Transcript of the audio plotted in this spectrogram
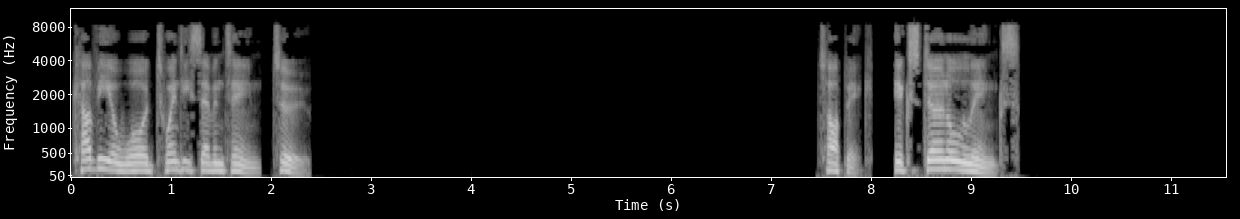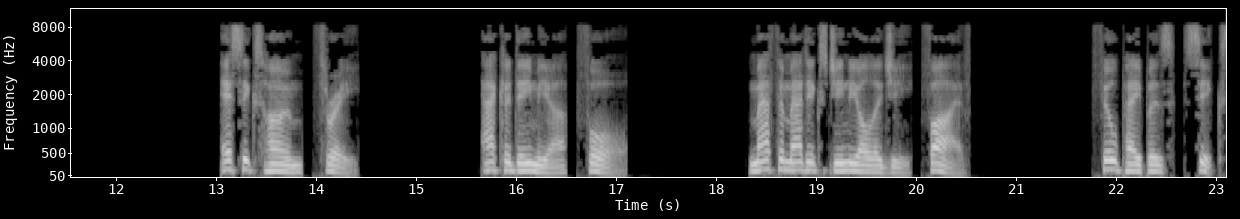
Covey Award 2017 2. Topic: External links. Essex Home, 3. Academia, 4. Mathematics Genealogy, 5. Philpapers, 6.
